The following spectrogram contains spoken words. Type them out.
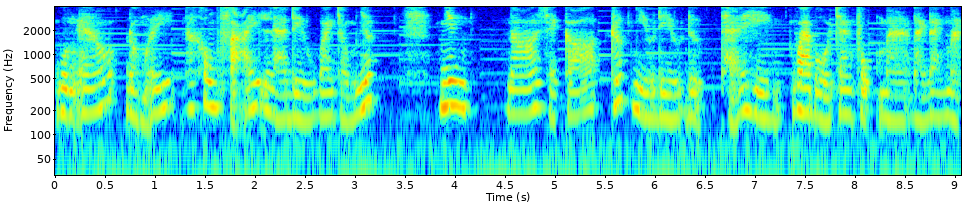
Quần áo, đồng ý, nó không phải là điều quan trọng nhất. Nhưng nó sẽ có rất nhiều điều được thể hiện qua bộ trang phục mà bạn đang mặc.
